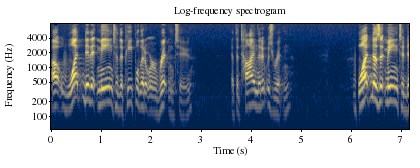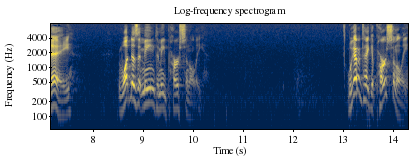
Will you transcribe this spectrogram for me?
uh, what did it mean to the people that it were written to at the time that it was written. What does it mean today? And what does it mean to me personally? We got to take it personally.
